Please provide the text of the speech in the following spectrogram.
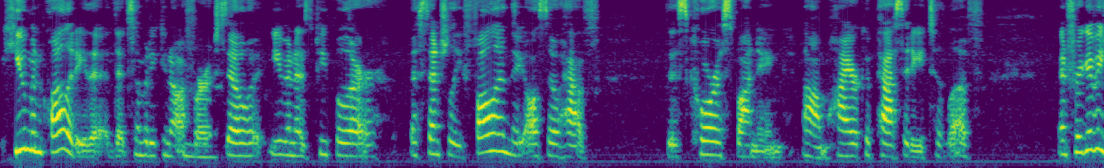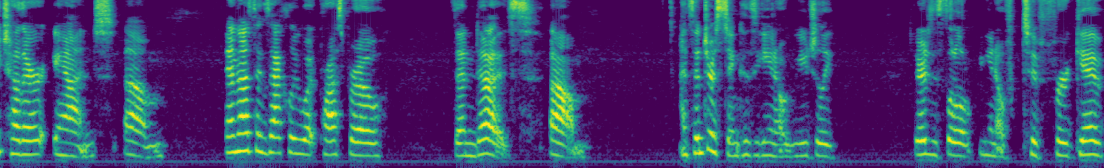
human quality that, that somebody can offer. Mm-hmm. So even as people are essentially fallen, they also have this corresponding um, higher capacity to love and forgive each other, and um, and that's exactly what Prospero then does. Um, it's interesting because you know usually there's this little you know to forgive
